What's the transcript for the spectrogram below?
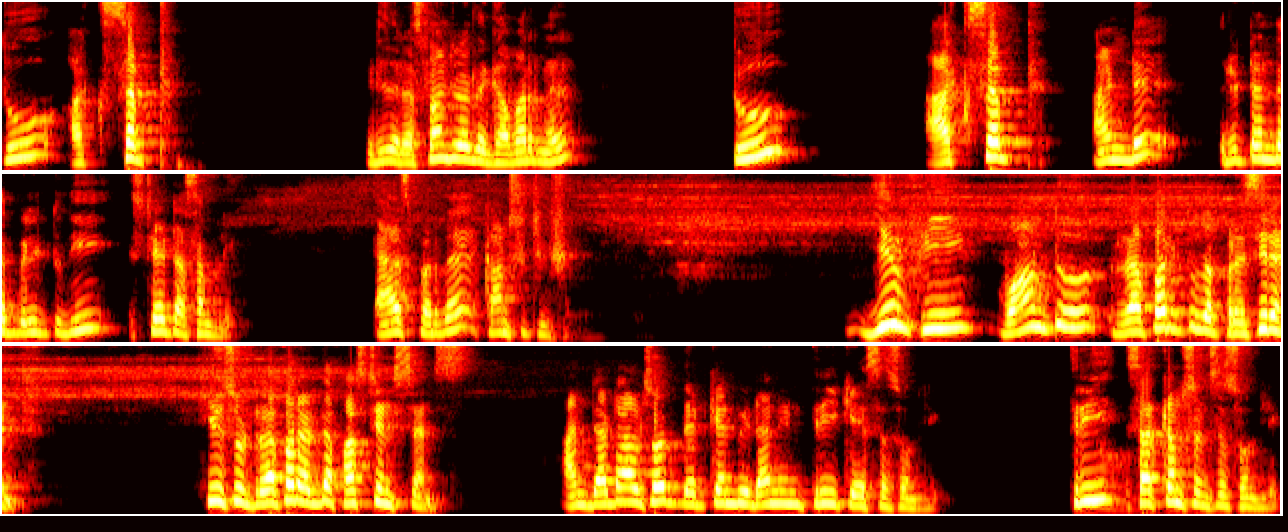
to accept. It is the responsibility of the governor to accept and return the bill to the state assembly as per the constitution. If he want to refer to the president, he should refer at the first instance and that also that can be done in three cases only three oh. circumstances only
